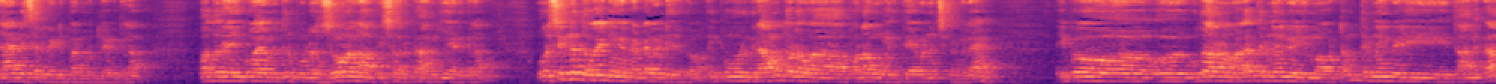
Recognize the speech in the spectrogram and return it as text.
லேண்டு சர்வே டிபார்ட்மெண்ட்டில் எடுக்கலாம். மதுரை கோயம்புத்தூர் போன்ற ஜோனல் ஆஃபீஸும் இருக்குது அங்கேயே எடுக்கலாம். ஒரு சின்ன தொகை நீங்கள் கட்ட வேண்டியிருக்கும். இப்போ ஒரு கிராமத்தோட படம் உங்களுக்கு தேவைன்னு வச்சுக்கோங்களேன். இப்போது உதாரணமாக திருநெல்வேலி மாவட்டம் திருநெல்வேலி தாலுகா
